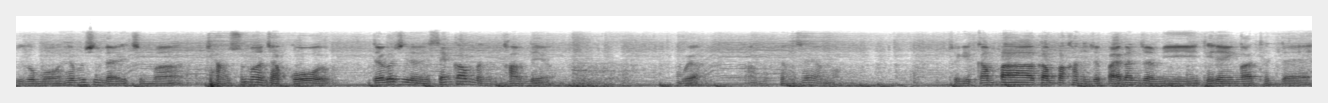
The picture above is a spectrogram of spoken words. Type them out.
이거 뭐 해보신다 알겠지만 장수만 잡고 떨거지는 센값만 가면 돼요. 뭐야? 아무 병사야 뭐. 저기 깜빡깜빡하는 저 빨간 점이 대장인 것 같은데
